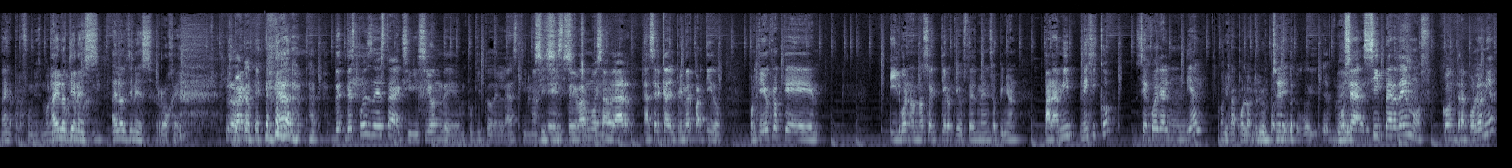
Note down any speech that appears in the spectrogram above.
Bueno, pero Funes Mori. Ahí no, lo no tienes, ahí lo tienes, Roge. Bueno, ya, de- después de esta exhibición de un poquito de lástima, Sí, sí, este, sí, vamos a hablar acerca del primer partido. Porque yo creo que. Y bueno, no sé, quiero que ustedes me den su opinión. Para mí, México se juega el mundial contra Polonia. Partido, güey. O sea, si perdemos contra Polonia,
